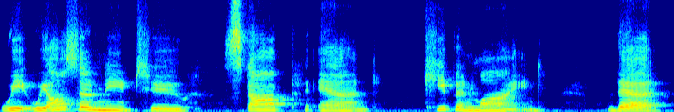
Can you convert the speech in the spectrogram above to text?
we, we also need to stop and keep in mind that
